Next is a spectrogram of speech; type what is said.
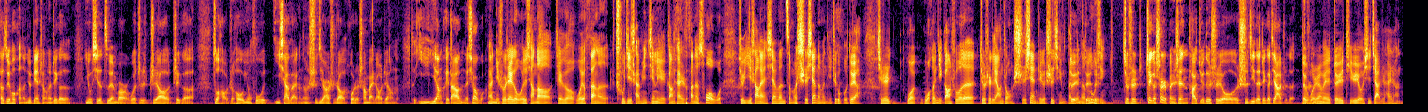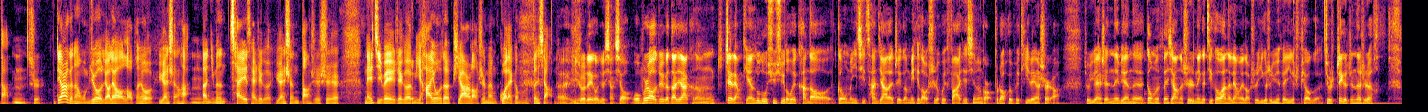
它最后可能就变成了这个游戏的资源包，我只只要这个做好之后，用户一下载可能十几二十兆或者上百兆这样的，它一一样可以达到你的效果。啊，你说这个我就想到这个，我又犯了初级产品经理刚开始犯的错误，就一上来先问怎么实现的问题，这个不对啊。其实我我和你刚说的就是两种实现这个事情本身的路径，就是这个事儿本身它绝对是有实际的这个价值的。对我认为对于体育游戏价值还是很大的。嗯，是。第二个呢，我们就聊聊老朋友《原神》哈。嗯，那你们猜一猜，这个《原神》当时是哪几位这个米哈游的 PR 老师们过来跟我们分享的？哎，一说这个我就想笑。我不知道这个大家可能这两天陆陆续续都会看到跟我们一起参加的这个媒体老师会发一些新闻稿，不知道会不会提这件事儿啊？就是《原神》那边的跟我们分享的是那个极客湾的两位老师，一个是云飞，一个是飘哥。就是这个真的是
